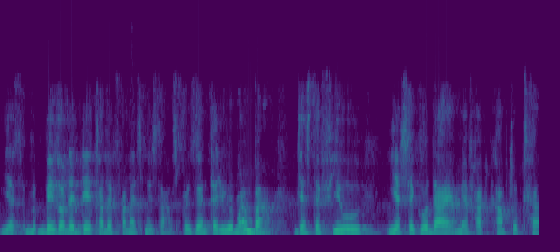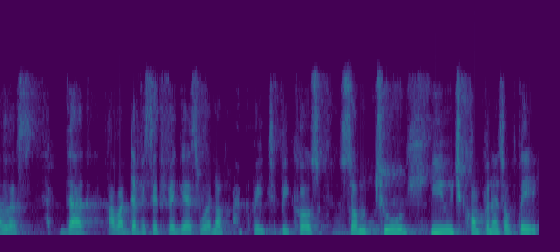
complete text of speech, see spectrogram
Yes, based on the data the finance minister has presented. You remember just a few years ago, the IMF had come to tell us that our deficit figures were not accurate because some two huge components of the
